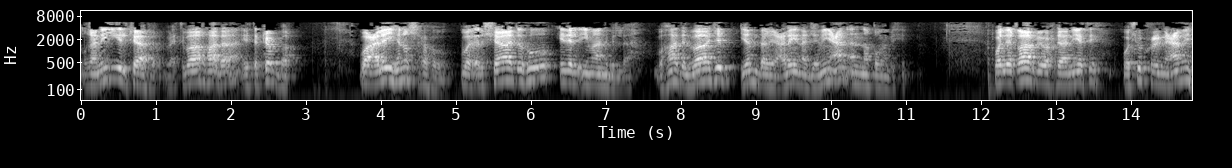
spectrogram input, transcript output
الغني الكافر. باعتبار هذا يتكبر. وعليه نصحه وإرشاده إلى الإيمان بالله. وهذا الواجب ينبغي علينا جميعا أن نقوم به. والإقرار بوحدانيته وشكر نعمه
